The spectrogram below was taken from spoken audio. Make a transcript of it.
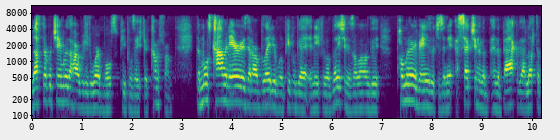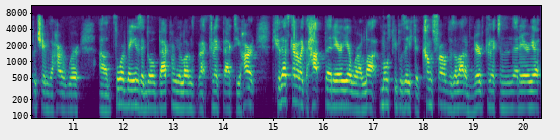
left upper chamber of the heart, which is where most people's AFib comes from. The most common areas that are ablated when people get an AFib ablation is along the pulmonary veins, which is a section in the, in the back of that left upper chamber of the heart where uh, four veins that go back from your lungs back, connect back to your heart, because that's kind of like the hotbed area where a lot, most people's AFib comes from. There's a lot of nerve connections in that area,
